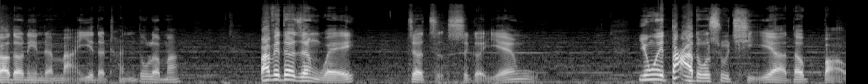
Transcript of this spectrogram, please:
高到令人满意的程度了吗？巴菲特认为这只是个烟雾，因为大多数企业啊都保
